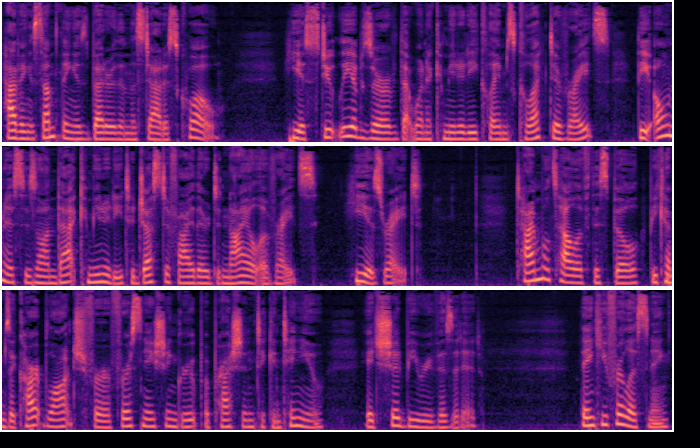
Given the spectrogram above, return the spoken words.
Having something is better than the status quo. He astutely observed that when a community claims collective rights, the onus is on that community to justify their denial of rights. He is right. Time will tell if this bill becomes a carte blanche for First Nation group oppression to continue, it should be revisited. Thank you for listening.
